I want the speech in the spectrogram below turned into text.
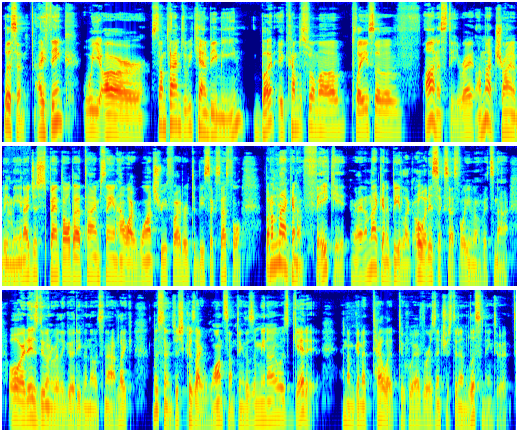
Listen, I think we are sometimes we can be mean, but it comes from a place of honesty, right? I'm not trying to be mean. Mm-hmm. I just spent all that time saying how I want Street Fighter to be successful, but I'm not going to fake it, right? I'm not going to be like, oh, it is successful, even if it's not, or it is doing really good, even though it's not. Like, listen, just because I want something doesn't mean I always get it. And I'm going to tell it to whoever is interested in listening to it.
